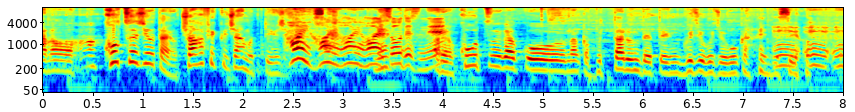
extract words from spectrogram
あの交通渋滞をトラフィックジャムっていうじゃなはいいですか。はいはいはい、そうですあるいはね。交通がこうなんかぶったるんでてぐじゅぐじゅ動かないんですよ。ええええ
